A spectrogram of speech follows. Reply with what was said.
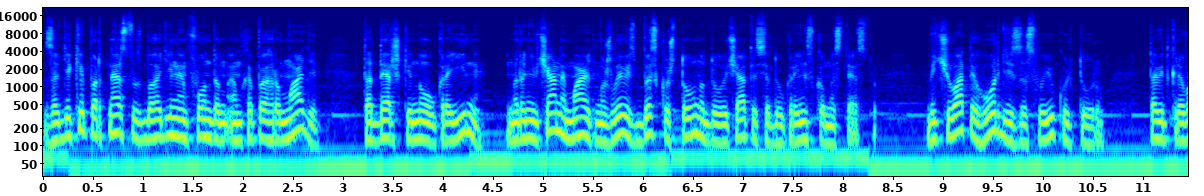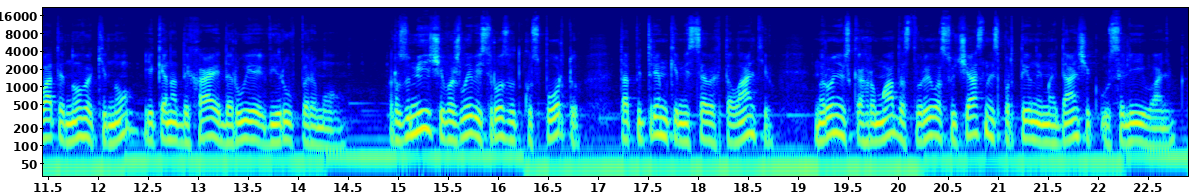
Завдяки партнерству з благодійним фондом МХП громаді та Держкіно України миронівчани мають можливість безкоштовно долучатися до українського мистецтва, відчувати гордість за свою культуру та відкривати нове кіно, яке надихає і дарує віру в перемогу. Розуміючи важливість розвитку спорту та підтримки місцевих талантів, Миронівська громада створила сучасний спортивний майданчик у селі Іванівка,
